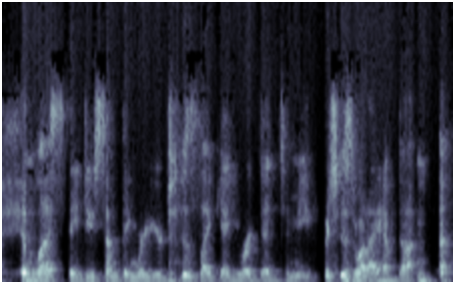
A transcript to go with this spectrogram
unless they do something where you're just like, yeah, you are dead to me, which is what I have done.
